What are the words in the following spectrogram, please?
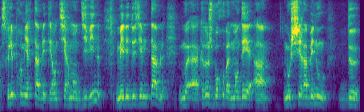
parce que les premières tables étaient entièrement divines, mais les deuxièmes tables, Akadosh Baruch va demander à Moshe Rabbeinu de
